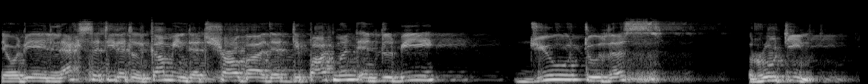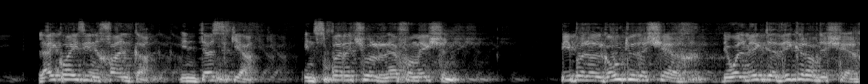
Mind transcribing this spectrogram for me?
there will be a laxity that will come in that shaba, that department, and it will be due to this routine. Likewise in khanka, in tazkiyah, in spiritual reformation, People will go to the sheikh, they will make the dhikr of the sheikh.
